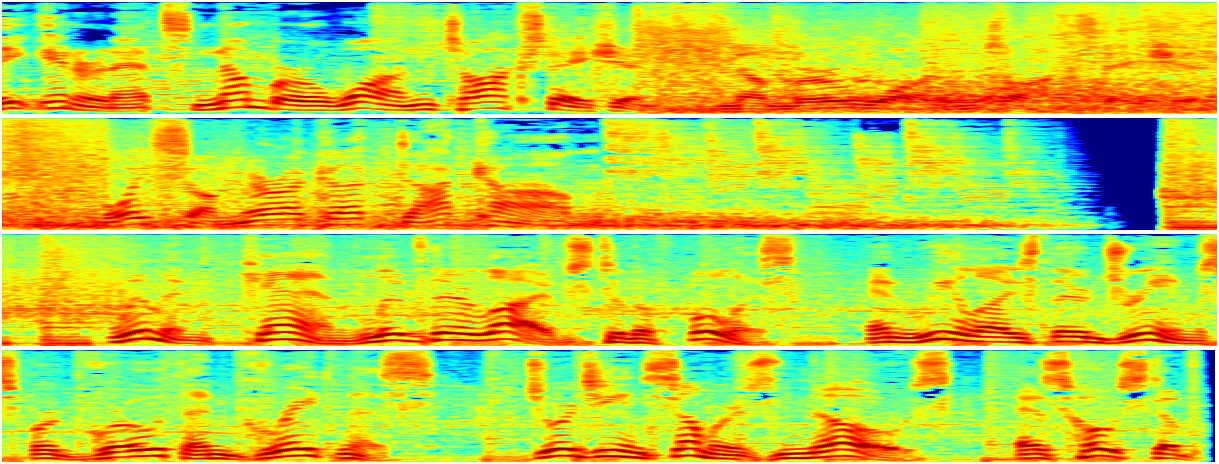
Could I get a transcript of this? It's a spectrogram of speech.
The Internet's number one talk station. Number one talk station. VoiceAmerica.com. Women can live their lives to the fullest and realize their dreams for growth and greatness. Georgine Summers knows. As host of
